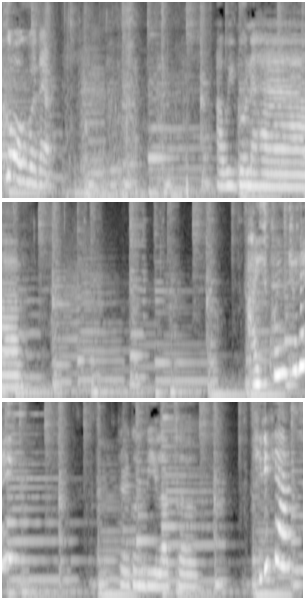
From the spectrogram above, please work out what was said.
Go over there. Are we going to have ice cream today? There are going to be lots of kitty cats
